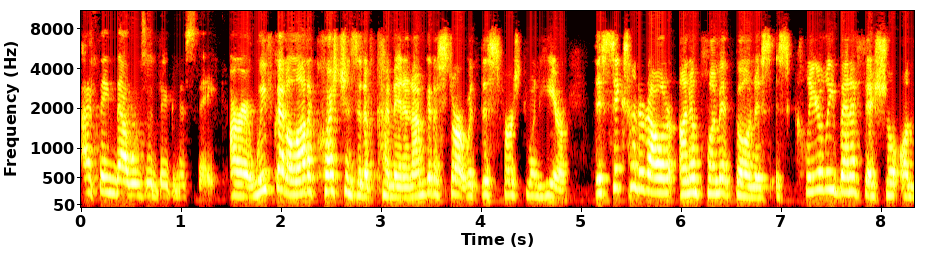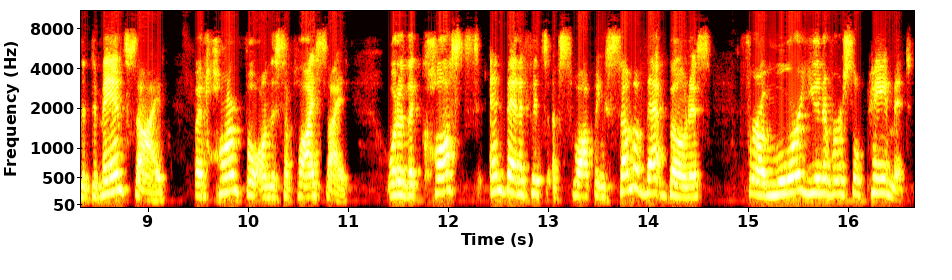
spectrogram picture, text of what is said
I think that was a big mistake. All right, we've got a lot of questions that have come in, and I'm going to start with this first one here. The $600 unemployment bonus is clearly beneficial on the demand side, but harmful on the supply side. What are the costs and benefits of swapping some of that bonus for a more universal payment?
